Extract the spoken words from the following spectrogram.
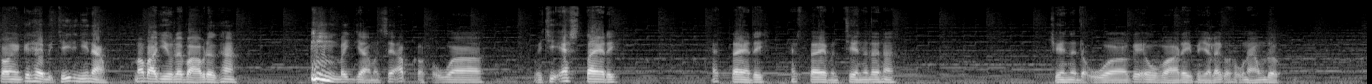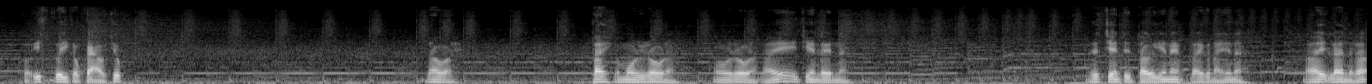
coi cái thêm vị trí như thế nào. Nó bao nhiêu level được ha. bây giờ mình sẽ up cầu thủ uh, vị trí ST đi. ST đi. ST mình trên nó lên ha trên là đủ uh, cái over đi. Bây giờ lấy cầu thủ nào cũng được. Rồi XP cao cao chút. Đâu rồi? Đây có Moriro nè. Moriro nè. Đấy trên lên nè. Để trên từ từ nha anh em. Đây con này nè. Đấy lên rồi đó.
